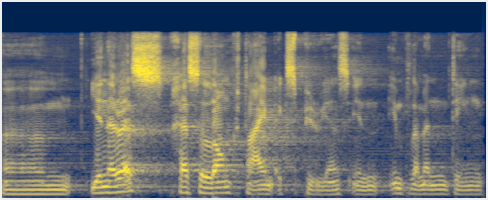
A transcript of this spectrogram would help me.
Um, has a long time experience in implementing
